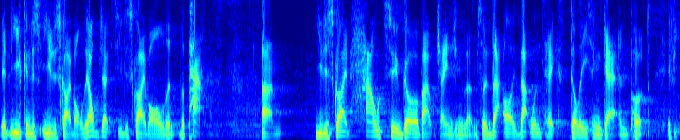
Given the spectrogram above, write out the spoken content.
It, you can you describe all the objects, you describe all the, the paths, um, you describe how to go about changing them. So that, oh, that one takes delete and get and put. If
